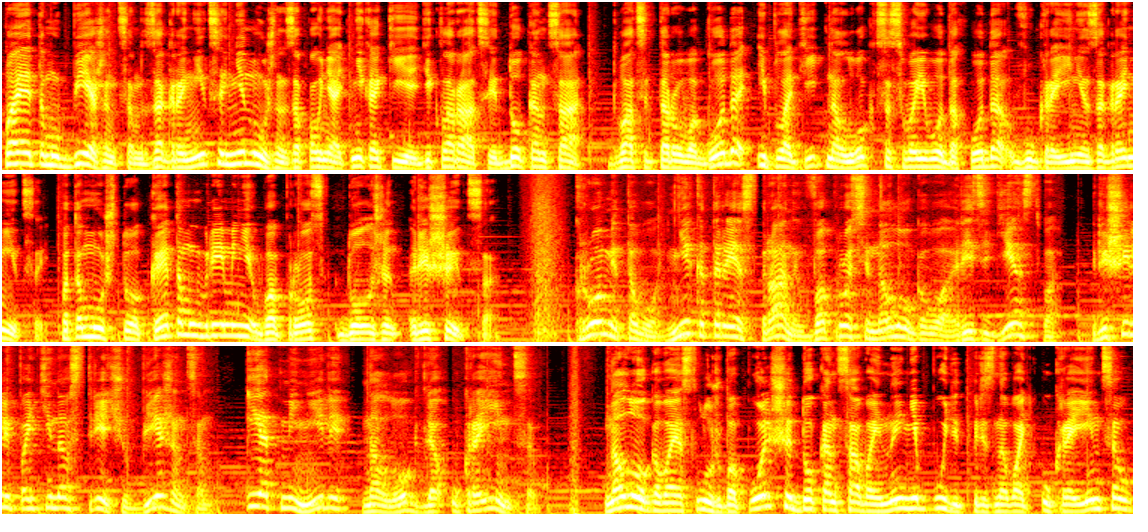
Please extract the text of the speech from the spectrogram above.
Поэтому беженцам за границей не нужно заполнять никакие декларации до конца 2022 года и платить налог со своего дохода в Украине за границей, потому что к этому времени вопрос должен решиться. Кроме того, некоторые страны в вопросе налогового резидентства решили пойти навстречу беженцам и отменили налог для украинцев. Налоговая служба Польши до конца войны не будет признавать украинцев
